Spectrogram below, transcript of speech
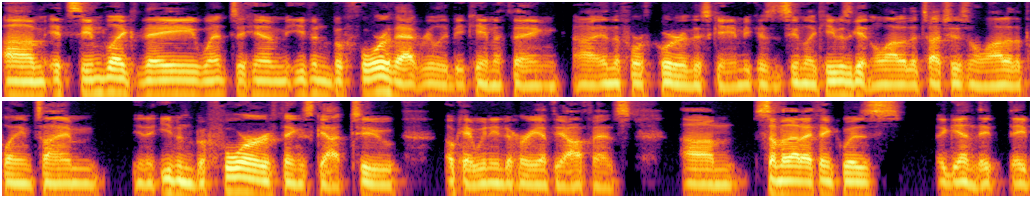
um it seemed like they went to him even before that really became a thing uh in the fourth quarter of this game because it seemed like he was getting a lot of the touches and a lot of the playing time, you know, even before things got to okay, we need to hurry up the offense. Um some of that I think was again, they they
